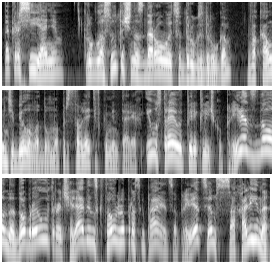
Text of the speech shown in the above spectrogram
Так россияне круглосуточно здороваются друг с другом, в аккаунте Белого дома, представляйте в комментариях, и устраивают перекличку. Привет с Дона, доброе утро, Челябинск тоже просыпается, привет всем с Сахалина,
